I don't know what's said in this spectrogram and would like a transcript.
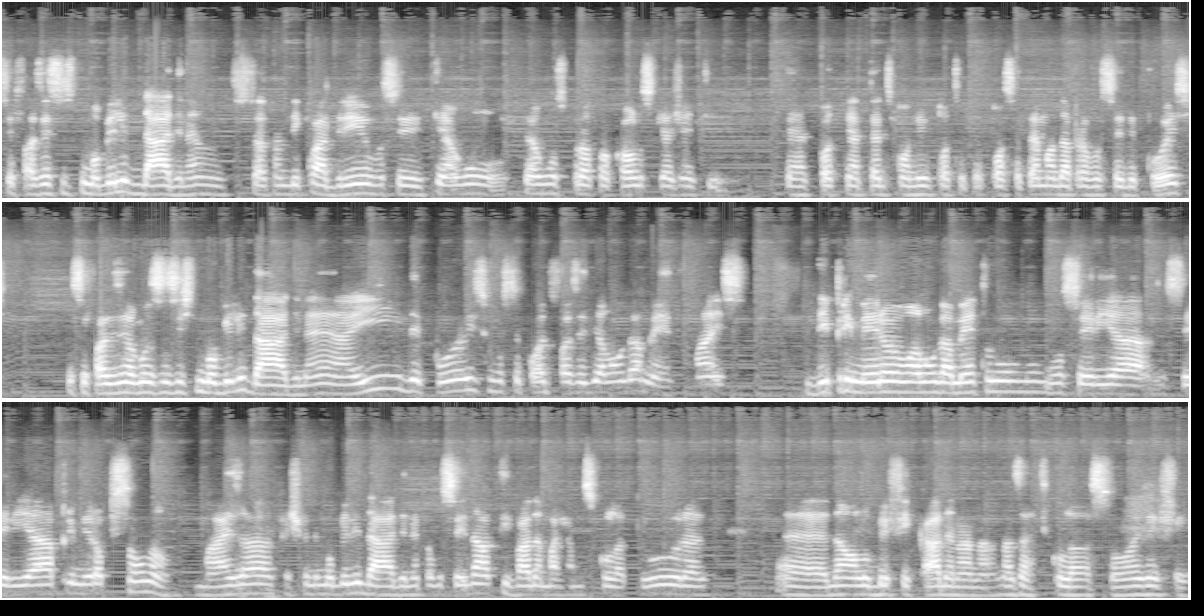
você fazer isso com mobilidade, né? Se tratando de quadril, você tem, algum, tem alguns protocolos que a gente tem, pode ter até disponível, pode, posso até mandar para você depois. Você faz alguns exercícios de mobilidade, né? Aí depois você pode fazer de alongamento, mas de primeiro o alongamento não, não, seria não seria a primeira opção não, mas a questão de mobilidade, né? Para você dar uma ativada mais na musculatura, é, dar uma lubrificada na, na, nas articulações, enfim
